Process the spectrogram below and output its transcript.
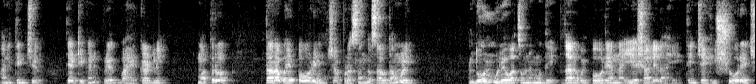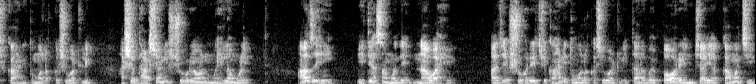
आणि त्यांचे त्या ठिकाणी प्रयत्न बाहेर काढले. मात्र ताराबाई पवार यांच्या प्रसंग सावधामुळे दोन मुले वाचवण्यामध्ये ताराबाई पवार यांना यश आलेलं आहे. त्यांच्या ही शौर्याची कहाणी तुम्हाला कशी वाटली? अशा धाडशी आणि शौर्यवान महिलामुळे आजही इतिहासामध्ये नाव आहे. आज या शौर्याची कहाणी तुम्हाला कशी वाटली? ताराबाई पवार यांच्या या कामाची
